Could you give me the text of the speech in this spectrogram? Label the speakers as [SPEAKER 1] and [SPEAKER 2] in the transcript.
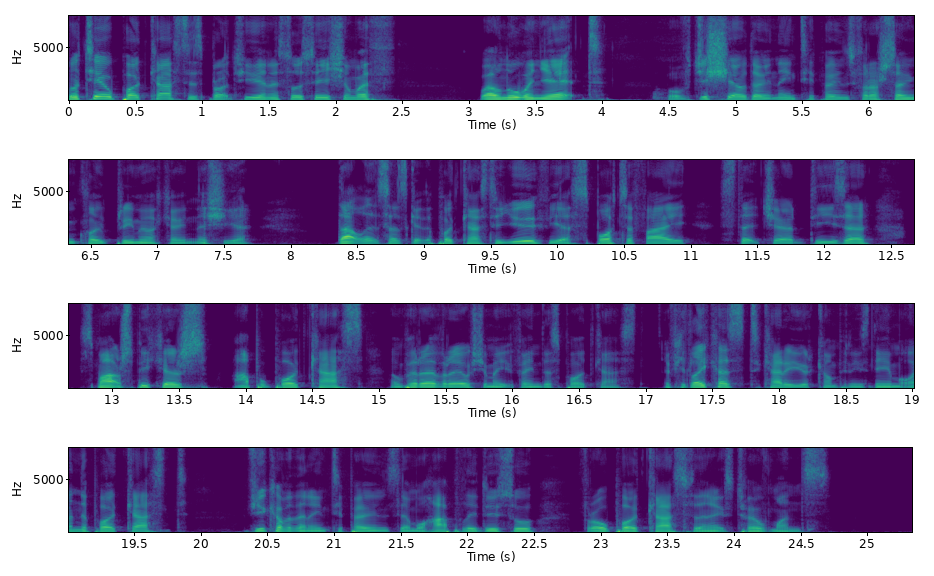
[SPEAKER 1] OTL podcast is brought to you in association with, well, no one yet, but we've just shelled out £90 for our SoundCloud premium account this year. That lets us get the podcast to you via Spotify, Stitcher, Deezer, smart speakers, Apple Podcasts, and wherever else you might find this podcast. If you'd like us to carry your company's name on the podcast, if you cover the £90, then we'll happily do so for all podcasts for the next 12 months.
